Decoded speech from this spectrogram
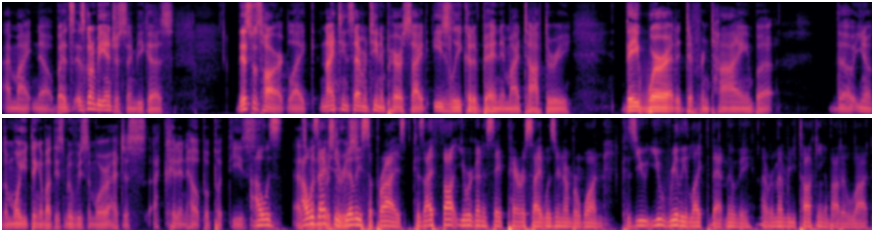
I might know, but it's it's going to be interesting because this was hard. Like 1917 and Parasite easily could have been in my top three. They were at a different time, but the you know the more you think about these movies, the more I just I couldn't help but put these. I was as I was actually threes. really surprised because I thought you were going to say Parasite was your number one because you you really liked that movie. I remember you talking about it a lot.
